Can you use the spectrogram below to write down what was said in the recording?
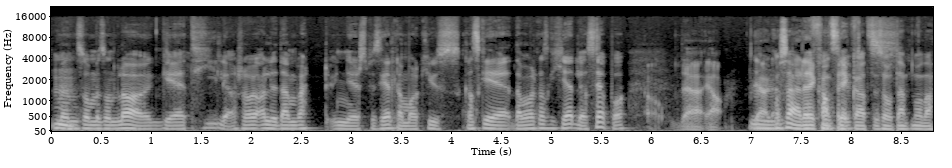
Mm. men som en sånn lag eh, tidligere, så har alle de vært under, spesielt av Marcus, ganske, de har vært ganske kjedelige å se på. Det er, ja, det er Mm. det. Og så er det kamprekka til Southampton nå, da.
